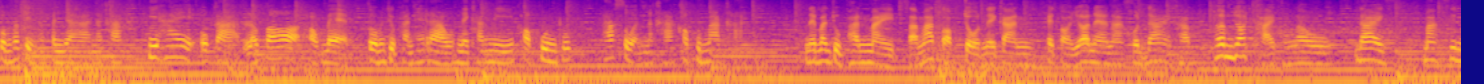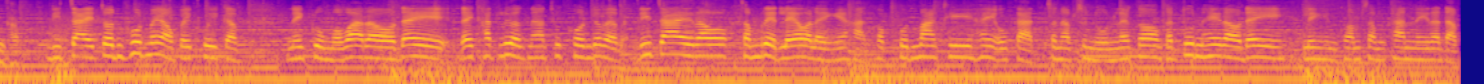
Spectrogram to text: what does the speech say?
กรมทรัพย์สินทางปัญญานะคะ ที่ให้โอกาสแล้วก็ออกแบบตัวบรรจุภัณฑ์ให้เราในครั้งนี้ ขอบคุณทุกภาคส่วนนะคะ ขอบคุณมากค่ะ ในบรรจุภัณฑ์ใหม่ สามารถตอบโจทย์ในการไปต่อยอดในอนาคตได้ครับ เพิ่มยอดขายของเราได้มากขึ้นครับ ดีใจจนพูดไม่ออกไปคุยกับ ในกลุ่มว่าเราได้ได้คัดเลือกนะ ทุกคนก็แบบดีใจเราสำเร็จแล้วอะไรเงี้ยค่ะขอบคุณมากที่ให้โอกาสสนับสนุน และก็กระตุ้นให้เราได้เล็งเห็นความสำคัญในระดับ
